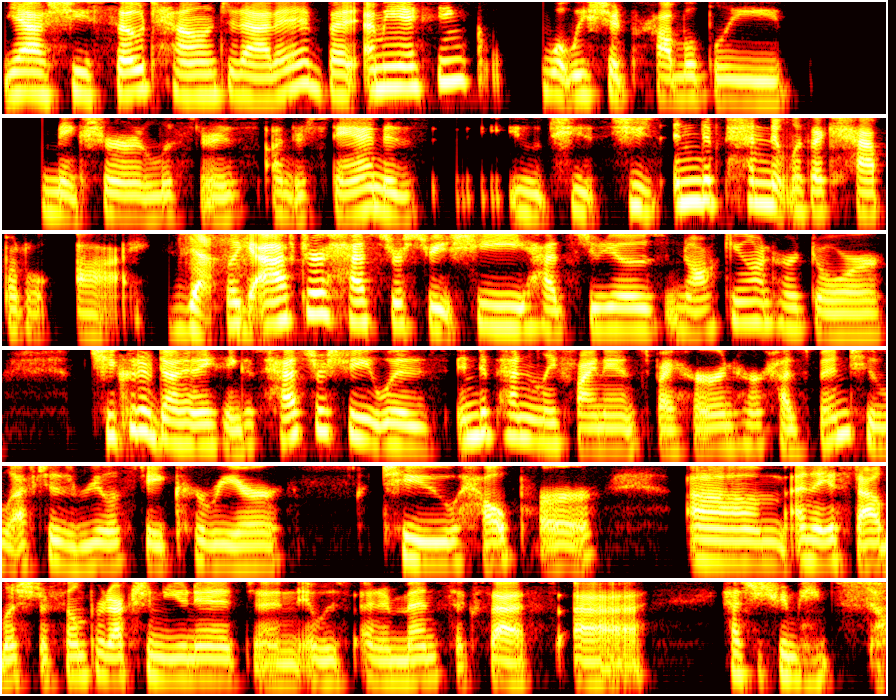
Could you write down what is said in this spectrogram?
Yeah, she's so talented at it. But I mean, I think what we should probably make sure listeners understand is you, she's she's independent with a capital I. Yes. Like after Hester Street, she had studios knocking on her door. She could have done anything because Hester Street was independently financed by her and her husband, who left his real estate career to help her. Um, and they established a film production unit, and it was an immense success. Uh, Hester Street made so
